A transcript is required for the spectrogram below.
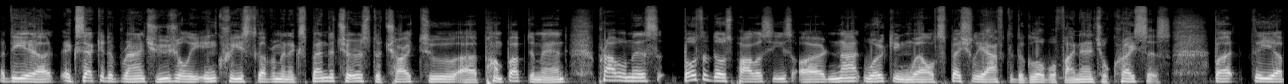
the uh, executive branch usually increased government expenditures to try to uh, pump up demand. Problem is, both of those policies are not working well, especially after the global financial crisis. But the uh,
